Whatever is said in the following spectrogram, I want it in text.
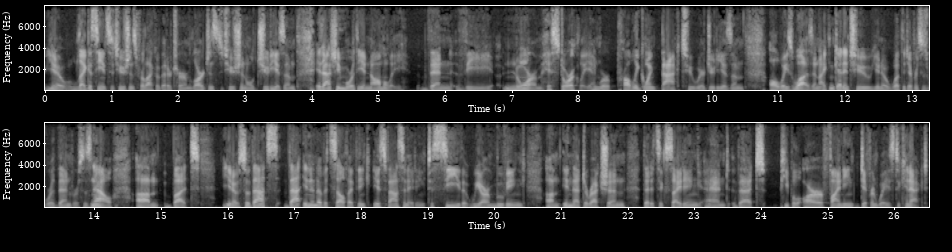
you know, legacy institutions, for lack of a better term, large institutional Judaism is actually more the anomaly than the norm historically. And we're probably going back to where Judaism always was. And I can get into, you know, what the differences were then versus now. Um, but, you know, so that's, that in and of itself, I think is fascinating to see that we are moving um, in that direction, that it's exciting and that people are finding different ways to connect.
